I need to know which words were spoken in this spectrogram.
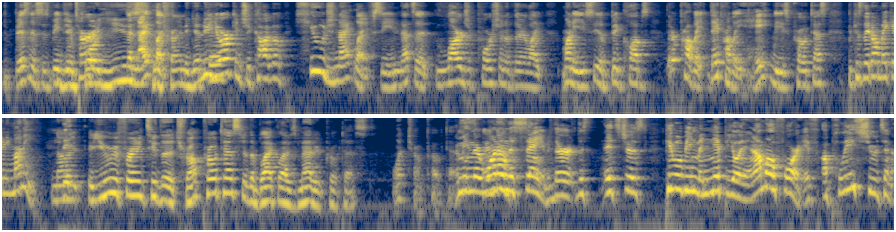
the businesses being The deterred. employees The nightlife. trying to get New there. York and Chicago, huge nightlife scene. That's a large portion of their, like, money. You see the big clubs, they're probably, they probably hate these protests because they don't make any money. Now, They- are you referring to the Trump protest or the Black Lives Matter protest? What Trump protest? I mean, they're They're one no- and the same. They're this. It's just people being manipulated, and I'm all for it. If a police shoots an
